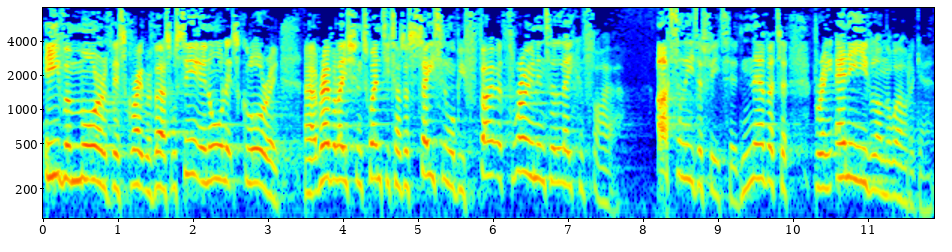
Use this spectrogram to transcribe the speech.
even more of this great reverse. We'll see it in all its glory. Uh, Revelation 20 tells us Satan will be fo- thrown into the lake of fire, utterly defeated, never to bring any evil on the world again.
